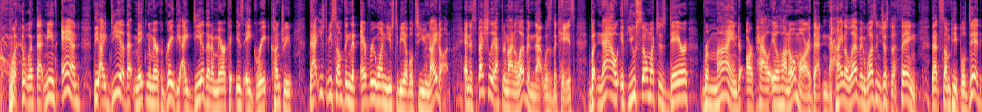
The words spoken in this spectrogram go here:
what, what that means. And the idea that making America great, the idea that America is a great country, that used to be something that everyone used to be able to unite on. And especially after 9 11, that was the case. But now, if you so much as dare remind our pal Ilhan Omar that 9 11 wasn't just a thing that some people did,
